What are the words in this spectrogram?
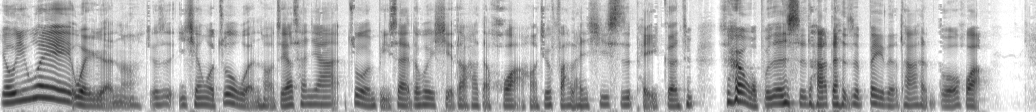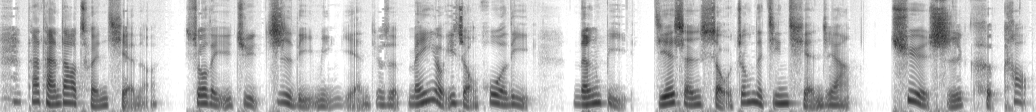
有一位伟人呢，就是以前我作文哈，只要参加作文比赛，都会写到他的话哈，就法兰西斯·培根。虽然我不认识他，但是背了他很多话。他谈到存钱呢，说了一句至理名言，就是没有一种获利能比节省手中的金钱这样确实可靠。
